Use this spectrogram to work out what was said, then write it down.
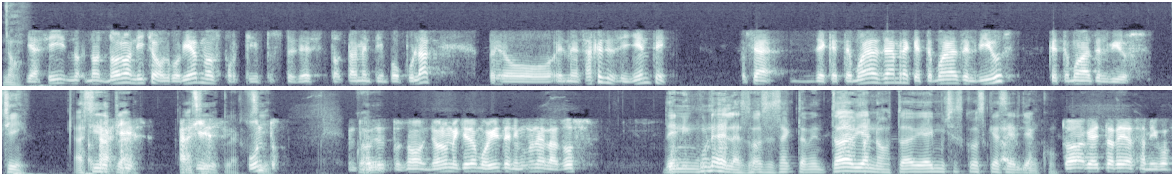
No. Y así, no, no, no lo han dicho los gobiernos porque pues, es totalmente impopular, pero el mensaje es el siguiente. O sea, de que te mueras de hambre, que te mueras del virus, que te mueras del virus. Sí, así de claro. Así, es, claro. punto. Entonces, pues no, yo no me quiero morir de ninguna de las dos. De ninguna de las dos, exactamente. Todavía no, todavía hay muchas cosas que hacer, Yanko. Todavía hay tareas, amigo.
